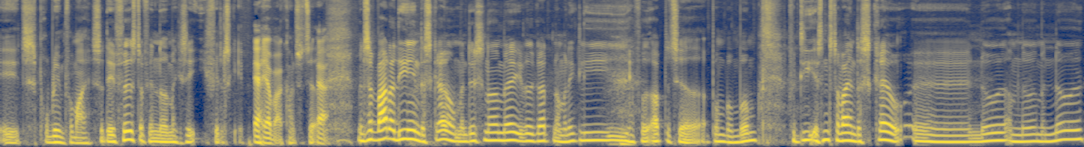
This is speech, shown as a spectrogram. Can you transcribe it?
et problem for mig. Så det er fedest at finde noget, man kan se i fællesskab. Ja. Jeg bare konstateret. Ja. Men så var der lige en, der skrev, men det er sådan noget med, I ved godt, når man ikke lige har fået opdateret, og bum bum bum. Fordi jeg synes, der var en, der skrev øh, noget om noget med noget.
